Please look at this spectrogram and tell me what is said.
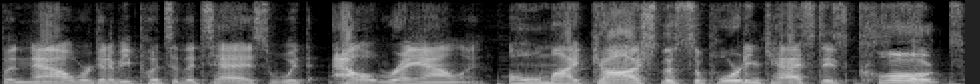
But now we're going to be put to the test without Ray Allen. Oh my gosh, the supporting cast is cooked.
